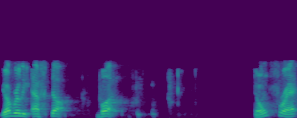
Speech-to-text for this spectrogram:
y'all really effed up, but don't fret.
